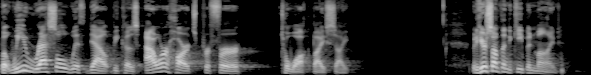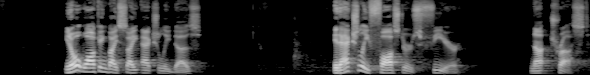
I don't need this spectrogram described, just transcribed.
But we wrestle with doubt because our hearts prefer to walk by sight. But here's something to keep in mind. You know what walking by sight actually does? It actually fosters fear, not trust.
